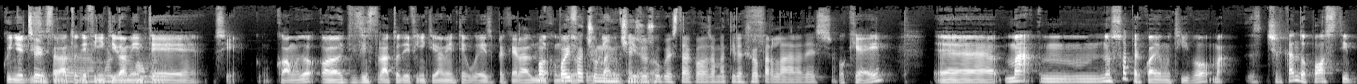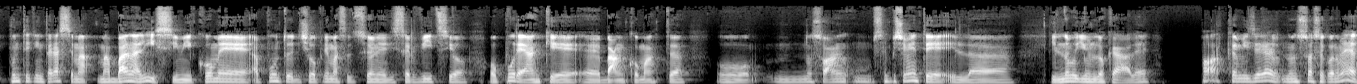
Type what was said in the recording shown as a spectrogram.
Quindi ho disinstallato sì, definitivamente, comodo. sì, comodo, ho disinstallato definitivamente Waze perché era l'unico Poi faccio un inciso su questa cosa, ma ti lascio parlare adesso. Ok, eh, ma mh, mm, non so per quale motivo, ma cercando posti, punti di interesse, ma, ma banalissimi, come appunto dicevo prima, stazione di servizio, oppure anche eh, bancomat, o mm, non so, semplicemente il, il nome di un locale, Porca miseria, non so, secondo me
